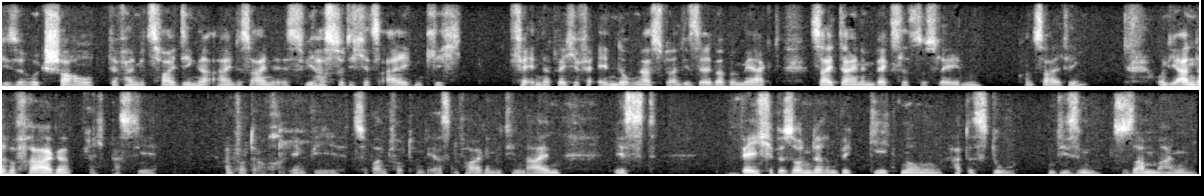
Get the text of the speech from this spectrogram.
diese Rückschau, da fallen mir zwei Dinge ein. Das eine ist, wie hast du dich jetzt eigentlich verändert? Welche Veränderungen hast du an dir selber bemerkt seit deinem Wechsel zu Sladen Consulting? Und die andere Frage, vielleicht passt die Antwort auch irgendwie zur Beantwortung der ersten Frage mit hinein, ist, welche besonderen Begegnungen hattest du in diesem Zusammenhang?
